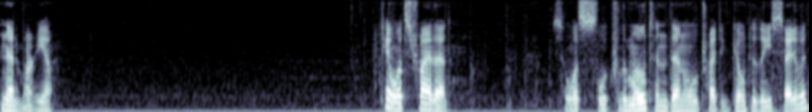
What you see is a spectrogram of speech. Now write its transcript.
Nedmar, yeah. Okay, let's try that. So let's look for the moat and then we'll try to go to the east side of it.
